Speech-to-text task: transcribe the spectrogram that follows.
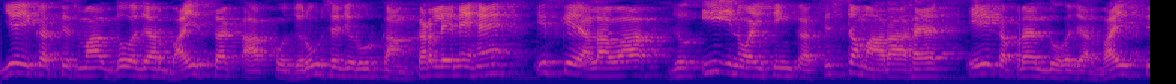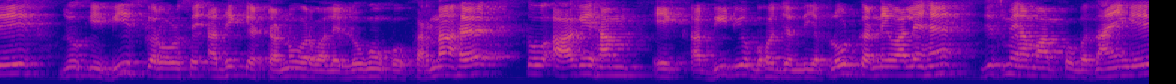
ये इकतीस मार्च 2022 तक आपको ज़रूर से ज़रूर काम कर लेने हैं। इसके अलावा जो ई इन्वाइसिंग का सिस्टम आ रहा है, एक अप्रैल 2022 से, जो कि 20 करोड़ से अधिक के टर्नओवर वाले लोगों को करना है तो आगे हम एक वीडियो बहुत जल्दी अपलोड करने वाले हैं, जिसमें हम आपको बताएँगे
